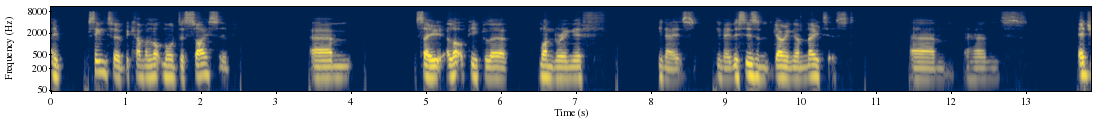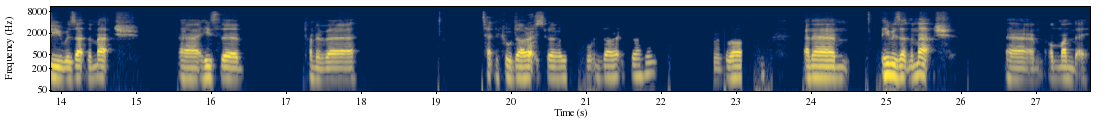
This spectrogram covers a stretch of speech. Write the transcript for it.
they seem to have become a lot more decisive. Um, so a lot of people are wondering if, you know, it's you know this isn't going unnoticed. Um, and Edu was at the match. Uh, he's the kind of uh, technical director, sporting director, I think. And um, he was at the match um, on Monday,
